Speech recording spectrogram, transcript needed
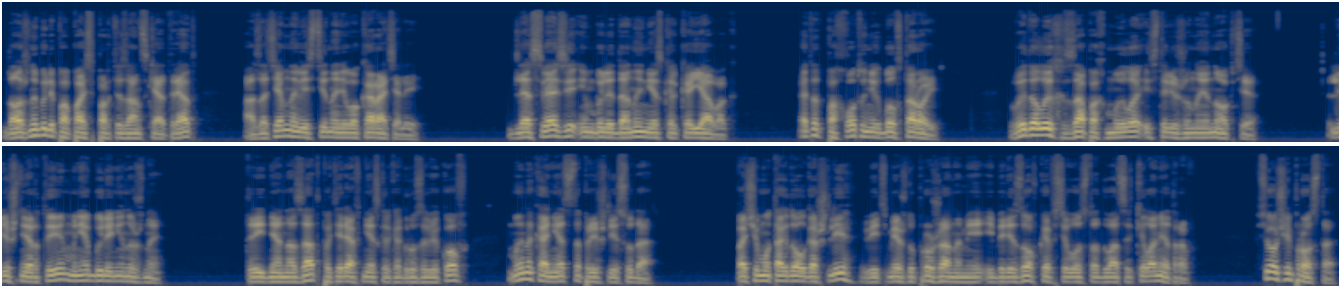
должны были попасть в партизанский отряд, а затем навести на него карателей. Для связи им были даны несколько явок. Этот поход у них был второй. Выдал их запах мыла и стриженные ногти. Лишние рты мне были не нужны. Три дня назад, потеряв несколько грузовиков, мы наконец-то пришли сюда. Почему так долго шли, ведь между Пружанами и Березовкой всего 120 километров? Все очень просто.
